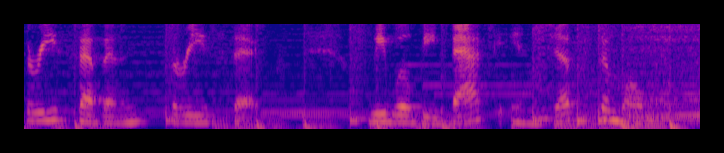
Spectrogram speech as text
3736. We will be back in just a moment.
